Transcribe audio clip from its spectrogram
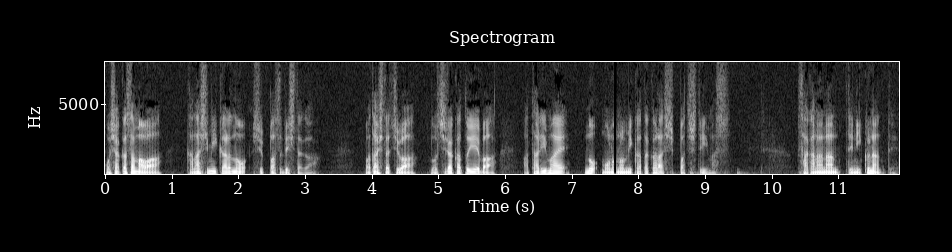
う？お釈迦様は悲しみからの出発でしたが、私たちはどちらかといえば当たり前のものの見方から出発しています。魚なんて肉なんて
